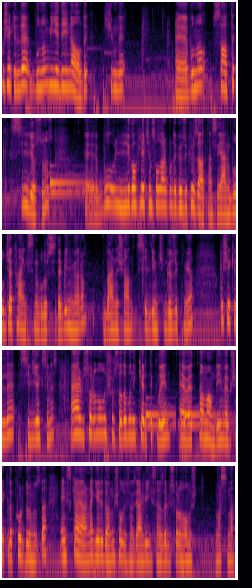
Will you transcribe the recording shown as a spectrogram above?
Bu şekilde bunun bir yedeğini aldık. Şimdi e, bunu sağ tık sil. E, bu League of Legends olarak burada gözükür zaten. Siz yani bulacak hangisini bulur sizde bilmiyorum. Ben de şu an sildiğim için gözükmüyor. Bu şekilde sileceksiniz. Eğer bir sorun oluşursa da bunu iki kere tıklayın. Evet tamam deyin ve bu şekilde kurduğunuzda eski ayarına geri dönmüş oluyorsunuz. Yani bilgisayarınızda bir sorun oluşmasına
